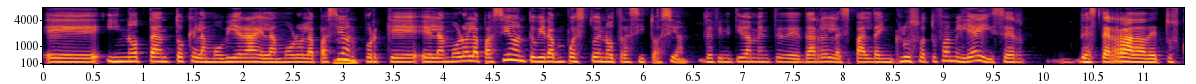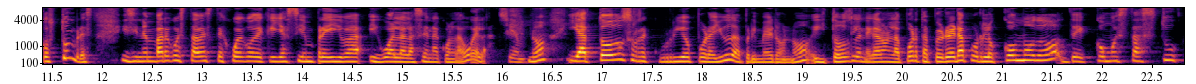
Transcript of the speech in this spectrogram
eh, y no tanto que la moviera el amor o la pasión, porque el amor o la pasión te hubieran puesto en otra situación, definitivamente de darle la espalda incluso a tu familia y ser desterrada de tus costumbres. Y sin embargo estaba este juego de que ella siempre iba igual a la cena con la abuela. Siempre. ¿no? Y a todos recurrió por ayuda primero, ¿no? Y todos le negaron la puerta, pero era por lo cómodo de cómo estás tú,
